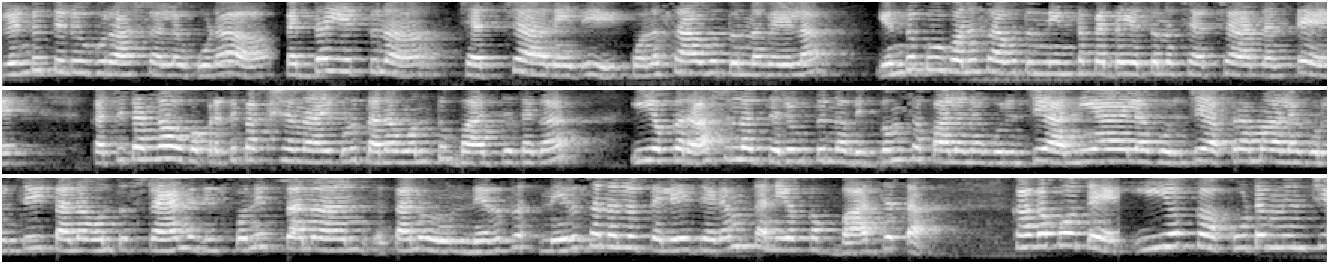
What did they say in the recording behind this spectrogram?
రెండు తెలుగు రాష్ట్రాల్లో కూడా పెద్ద ఎత్తున చర్చ అనేది కొనసాగుతున్న వేళ ఎందుకు కొనసాగుతుంది ఇంత పెద్ద ఎత్తున చర్చ అని అంటే ఖచ్చితంగా ఒక ప్రతిపక్ష నాయకుడు తన వంతు బాధ్యతగా ఈ యొక్క రాష్ట్రంలో జరుగుతున్న విధ్వంస పాలన గురించి అన్యాయాల గురించి అక్రమాల గురించి తన వంతు స్టాండ్ తీసుకొని తన తను నిరద నిరసనలు తెలియజేయడం తన యొక్క బాధ్యత. కాకపోతే ఈ యొక్క కూటమి నుంచి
